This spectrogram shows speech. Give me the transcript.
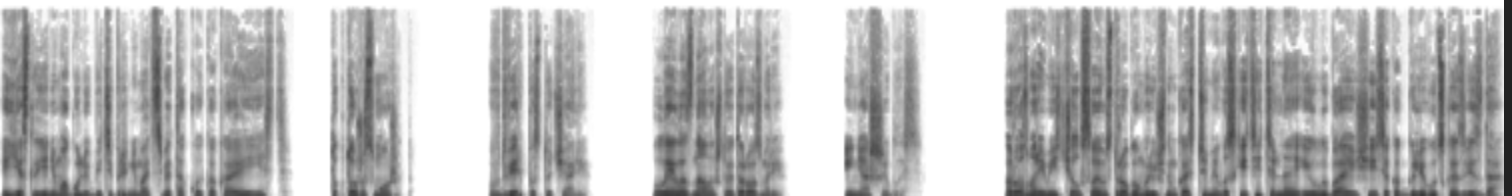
если я не могу любить и принимать себя такой, какая я есть, то кто же сможет? В дверь постучали. Лейла знала, что это Розмари. И не ошиблась. Розмари Митчелл в своем строгом брючном костюме восхитительная и улыбающаяся, как голливудская звезда.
